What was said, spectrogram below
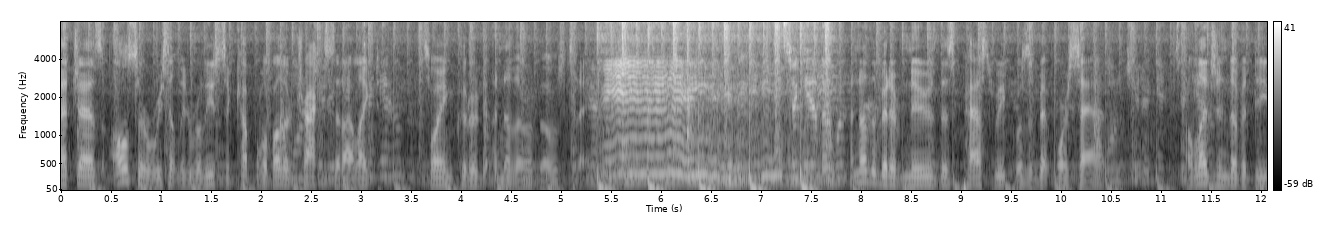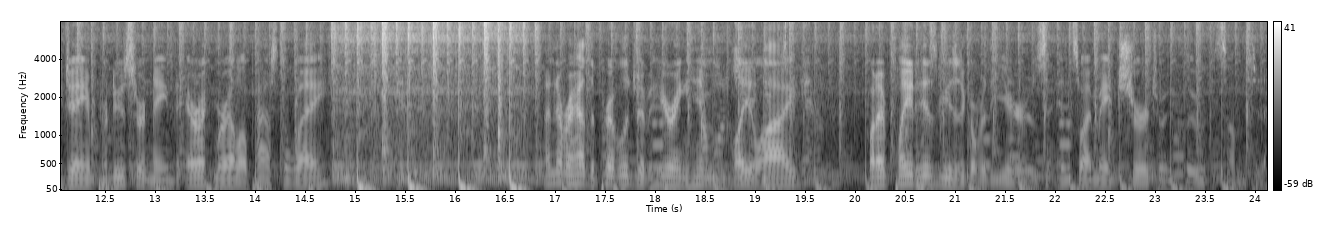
Atjazz also recently released a couple of other tracks that I liked, so I included another of those today. Hands together. with- Another bit of news this past week was a bit more sad. I want you to get A legend of a DJ and producer named Erick Morillo passed away. I never had the privilege of hearing him play live, but I've played his music over the years, and so I made sure to include some today.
